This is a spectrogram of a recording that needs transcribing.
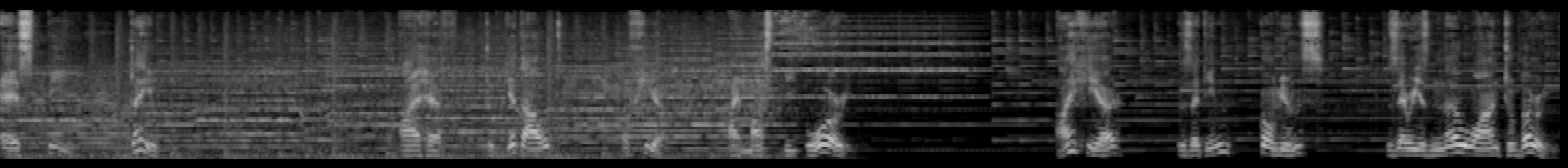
ESP daily. I have to get out of here. I must be worried. I hear that in communes there is no one to bury.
